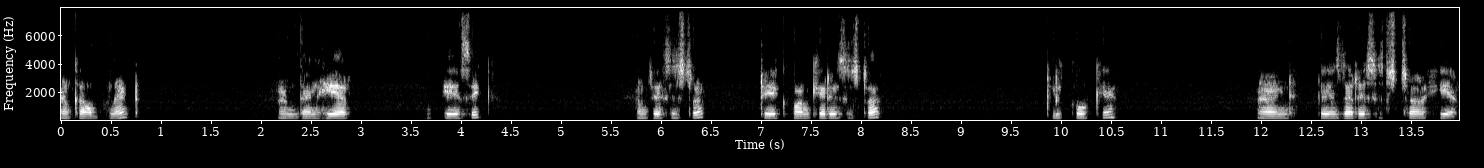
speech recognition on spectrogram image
and component and then here basic and resistor take 1k resistor click ok and place the resistor here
